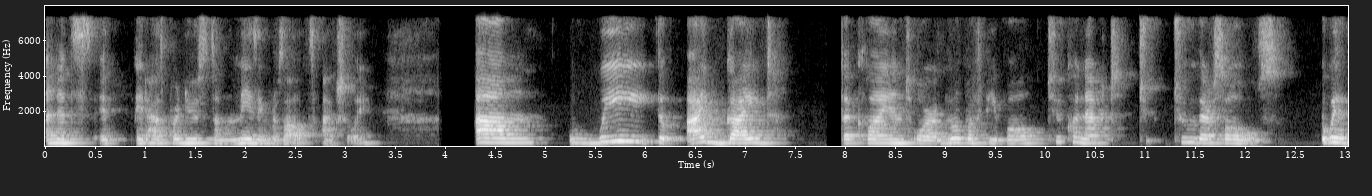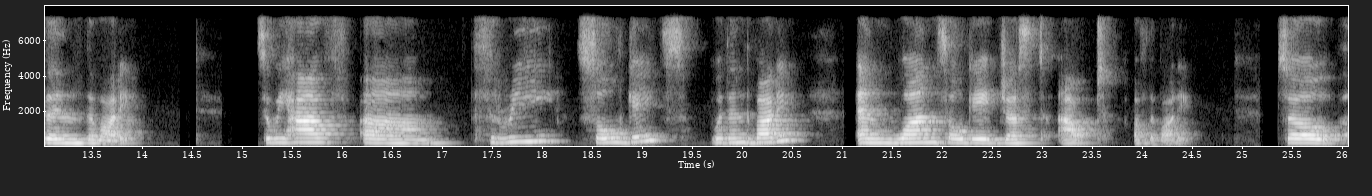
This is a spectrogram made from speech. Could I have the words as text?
and it's it it has produced some amazing results actually. Um, we the, I guide the client or a group of people to connect to, to their souls within the body. So we have um, three soul gates within the body and one soul gate just out of the body. So uh,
